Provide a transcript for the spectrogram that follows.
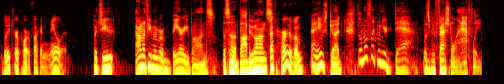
Bleacher Report fucking nailed it. but you, I don't know if you remember Barry Bonds, the son of Bobby Bonds. I've heard of him. Yeah, he was good. It's almost like when your dad was a professional athlete.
